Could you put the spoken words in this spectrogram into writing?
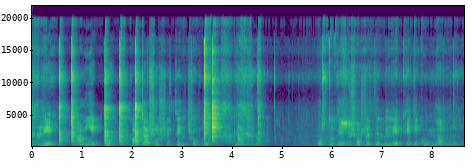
উঠলে আমি একটু কাঁচা সর্ষের তেল ছড়িয়ে নাড়িয়ে দেবো পোস্ততে একটু সর্ষের তেল দিলে খেতে খুবই ভালো লাগে।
